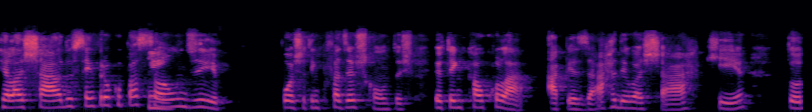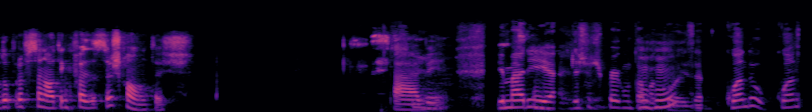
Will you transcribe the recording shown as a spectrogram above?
relaxado, sem preocupação Sim. de, poxa, eu tenho que fazer as contas, eu tenho que calcular, apesar de eu achar que todo profissional tem que fazer suas contas sabe? Sim. E Maria, Sim. deixa eu te perguntar uhum. uma coisa. Quando, quando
